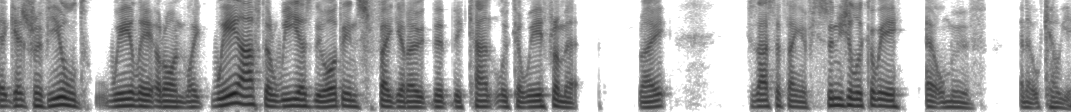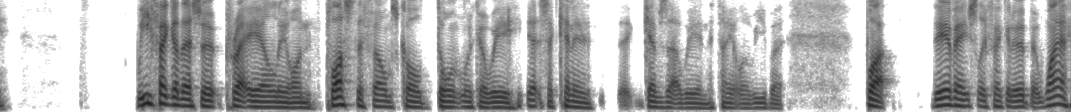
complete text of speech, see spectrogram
it gets revealed way later on, like way after we as the audience figure out that they can't look away from it, right? Because that's the thing. If as soon as you look away, it'll move and it'll kill you. We figure this out pretty early on. Plus, the film's called "Don't Look Away." It's a kind of it gives it away in the title a wee bit, but they eventually figure out. But why I,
